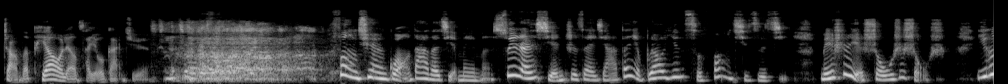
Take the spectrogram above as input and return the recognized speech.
长得漂亮才有感觉。奉劝广大的姐妹们，虽然闲置在家，但也不要因此放弃自己，没事也收拾收拾。一个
